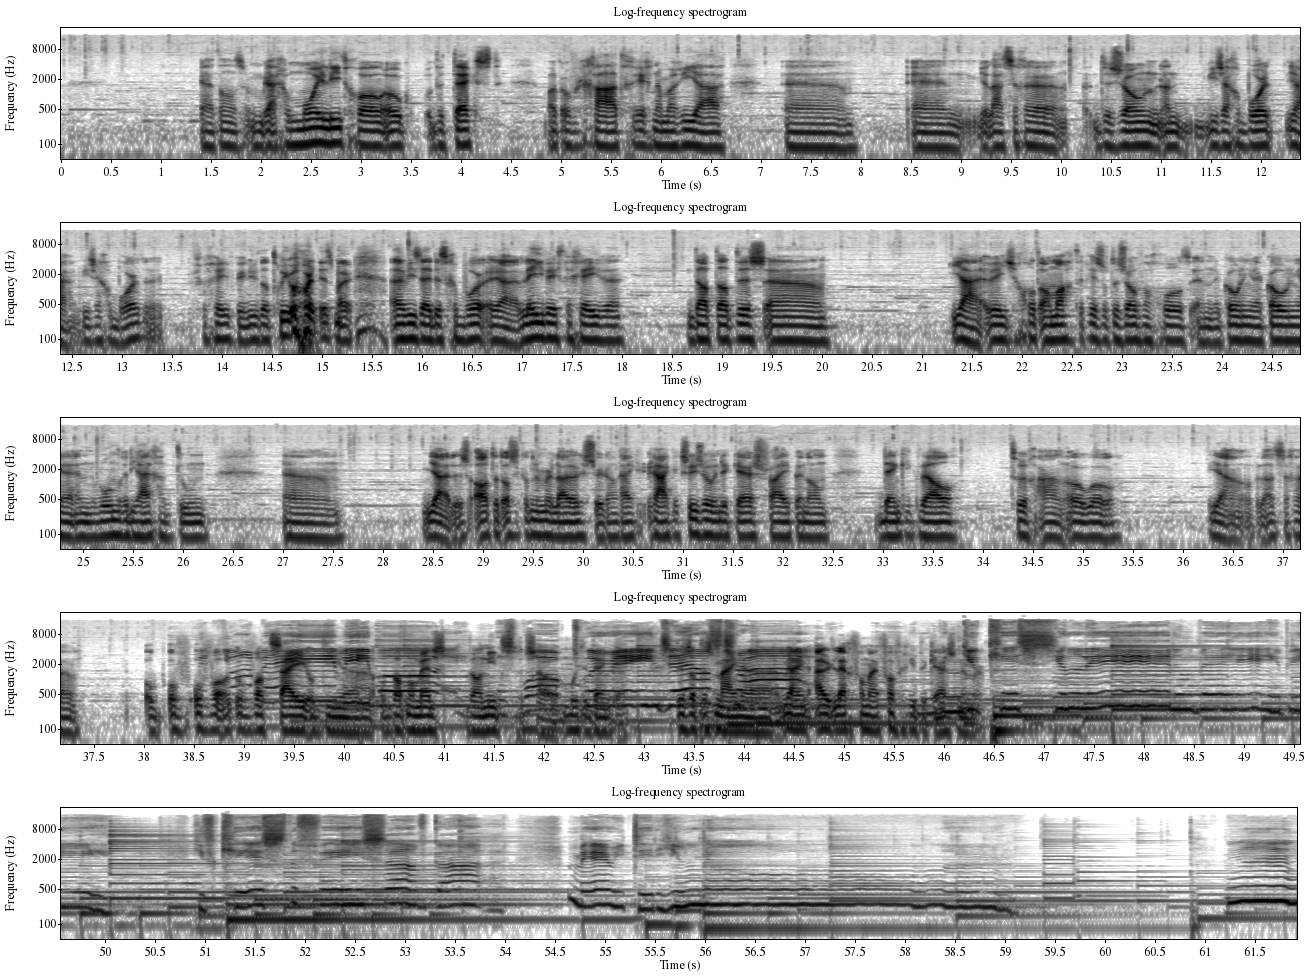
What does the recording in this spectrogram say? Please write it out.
Ja, dan is een, ja, een mooi lied. Gewoon ook de tekst het over gaat, gericht naar Maria. Ehm, en je laat zeggen, de zoon aan wie zij geboorte, ja, wie zij geboorte, vergeef, ik weet niet of dat het goede woord is, maar eh, wie zij dus geboor, ja, leven heeft gegeven. Dat dat dus, eh, ja, weet je, God almachtig is op de zoon van God en de koning der koningen en de wonderen die hij gaat doen. Ja, dus altijd als ik dat nummer luister, dan raak, raak ik sowieso in de kerstvibe en dan denk ik wel terug aan, oh wow, ja, of laat zeggen, of, of, wat, wat zij op, die, eh, op dat moment wel niet zou moeten denken. Dus dat is mijn, eh, mijn uitleg van mijn favoriete kerstnummer. Mm,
